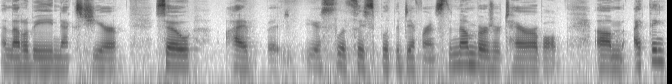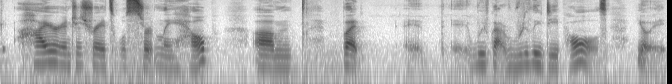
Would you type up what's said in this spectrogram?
and that'll be next year. So. I, you let's say split the difference. The numbers are terrible. Um, I think higher interest rates will certainly help, um, but we've got really deep holes. You know,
